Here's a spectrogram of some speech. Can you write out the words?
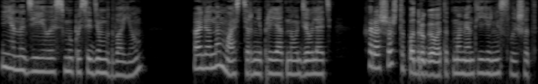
Я надеялась, мы посидим вдвоем. Алена мастер неприятно удивлять. Хорошо, что подруга в этот момент ее не слышит.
